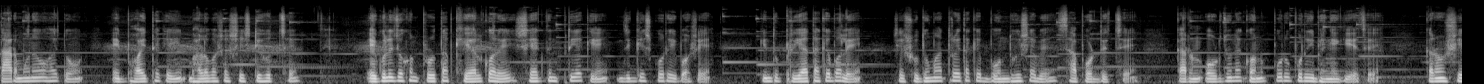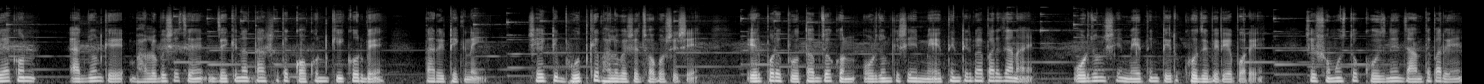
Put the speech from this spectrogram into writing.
তার মনেও হয়তো এই ভয় থেকেই ভালোবাসার সৃষ্টি হচ্ছে। এগুলি যখন প্রতাপ খেয়াল করে, সে একদিন প্রিয়াকে জিজ্ঞেস করেই বসে। কিন্তু প্রিয়া তাকে বলে, সে শুধুমাত্রই তাকে বন্ধু হিসেবে সাপোর্ট দিচ্ছে। কারণ অর্জুন এখন পুরোপুরি ভেঙে গিয়েছে। কারণ সে এখন একজনকে ভালোবেসেছে যে কিনা তার সাথে কখন কি করবে, তারই ঠিক নেই। সে একটি ভূতকে ভালোবেসেছে অবশেষে। এরপরে প্রতাপ যখন অর্জুনকে সেই মেয়ে তিনটির ব্যাপারে জানায়, অর্জুন সেই মেয়ে তিনটির খোঁজে বেরিয়ে পড়ে। সে সমস্ত খোঁজ নিয়ে জানতে পারে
